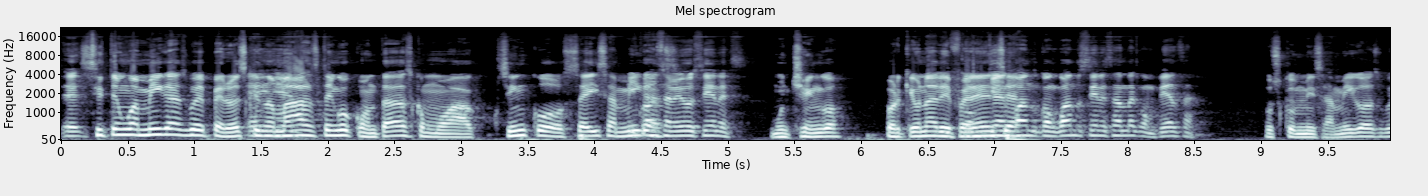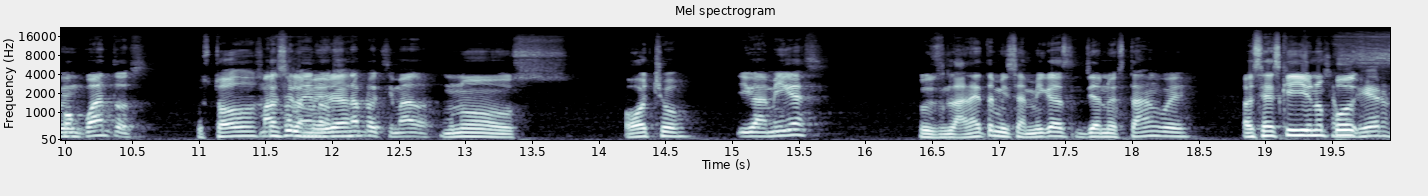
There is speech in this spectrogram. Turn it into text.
Eh, sí tengo amigas, güey, pero es que Eh, nomás tengo contadas como a cinco o seis ¿Y amigas. ¿Cuántos amigos tienes? Un chingo. Porque una ¿Con, quién- diferencia, con cuántos tienes tanta confianza? pues con mis amigos, güey. ¿Con cuántos? Pues todos, Más casi o la menos, mayoría. un aproximado. Unos ocho. ¿Y amigas? Pues la neta, mis amigas ya no están, güey. O sea, es que yo no Se puedo. murieron.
